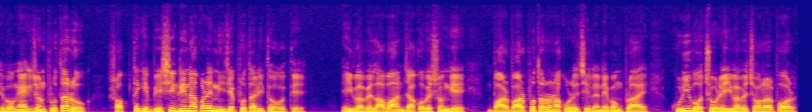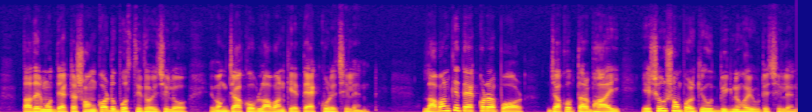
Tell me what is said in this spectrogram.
এবং একজন প্রতারক সবথেকে বেশি ঘৃণা করে নিজে প্রতারিত হতে। এইভাবে লাবান জাকবের সঙ্গে বারবার প্রতারণা করেছিলেন এবং প্রায় কুড়ি বছর এইভাবে চলার পর তাদের মধ্যে একটা সংকট উপস্থিত হয়েছিল এবং জাকব লাবানকে ত্যাগ করেছিলেন। লাবানকে ত্যাগ করার পর জাকব তার ভাই এসৌ সম্পর্কে উদ্বিগ্ন হয়ে উঠেছিলেন।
